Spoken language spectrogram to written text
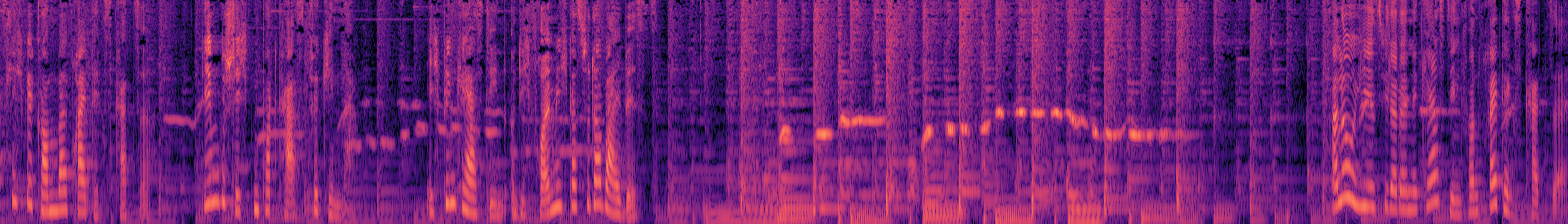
Herzlich willkommen bei Freitextkatze, dem Geschichtenpodcast für Kinder. Ich bin Kerstin und ich freue mich, dass du dabei bist. Hallo, hier ist wieder deine Kerstin von Freitextkatze.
